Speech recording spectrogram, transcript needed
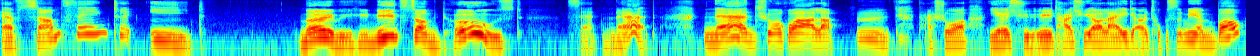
have something to eat. Maybe he needs some toast, said Ned. Ned 说话了，嗯，他说，也许他需要来一点吐司面包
